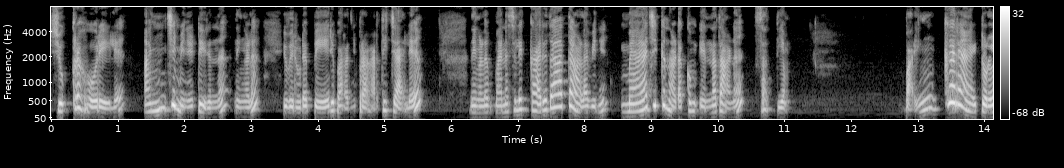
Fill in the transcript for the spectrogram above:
ശുക്രഹോരയിൽ അഞ്ച് മിനിറ്റ് ഇരുന്ന് നിങ്ങൾ ഇവരുടെ പേര് പറഞ്ഞ് പ്രാർത്ഥിച്ചാൽ നിങ്ങൾ മനസ്സിൽ കരുതാത്ത അളവിന് മാജിക് നടക്കും എന്നതാണ് സത്യം. ഭയങ്കരമായിട്ടുള്ള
